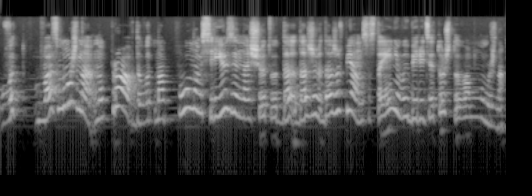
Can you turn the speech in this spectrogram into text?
вот, возможно, ну правда, вот на полном серьезе насчет вот да, даже, даже в пьяном состоянии выберите то, что вам нужно.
